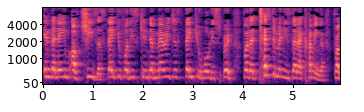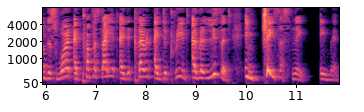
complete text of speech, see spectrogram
in the name of Jesus. Thank you for these kingdom marriages. Thank you, Holy Spirit, for the testimonies that are coming from this word. I prophesy it, I declare it, I decree it, I release it in Jesus' name. Amen.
